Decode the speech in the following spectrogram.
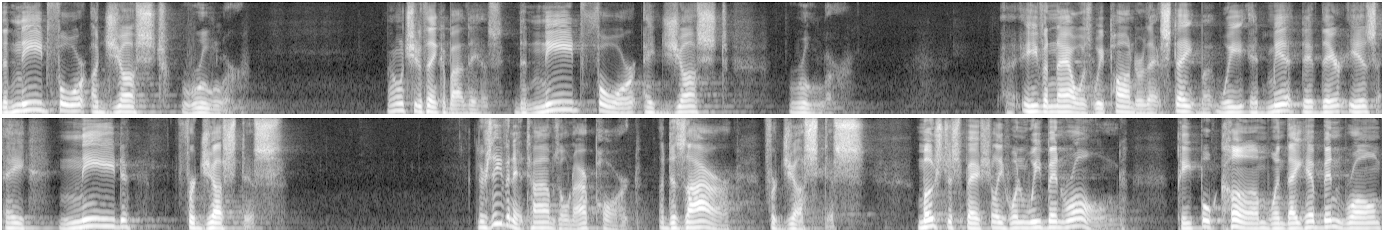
The need for a just ruler. I want you to think about this the need for a just ruler. Uh, even now, as we ponder that statement, we admit that there is a need for justice. There's even at times on our part a desire for justice, most especially when we've been wronged. People come when they have been wronged,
